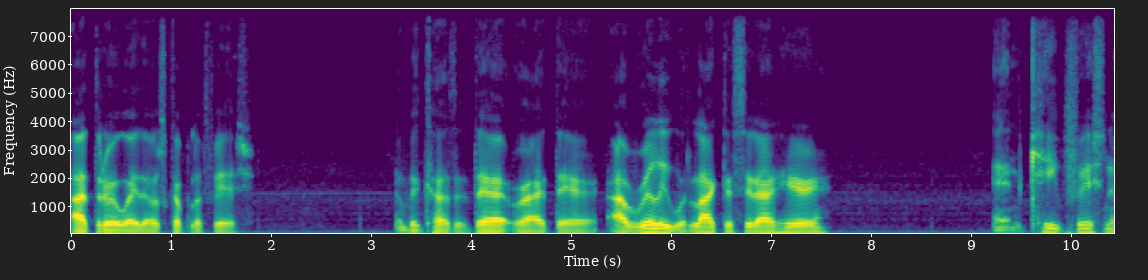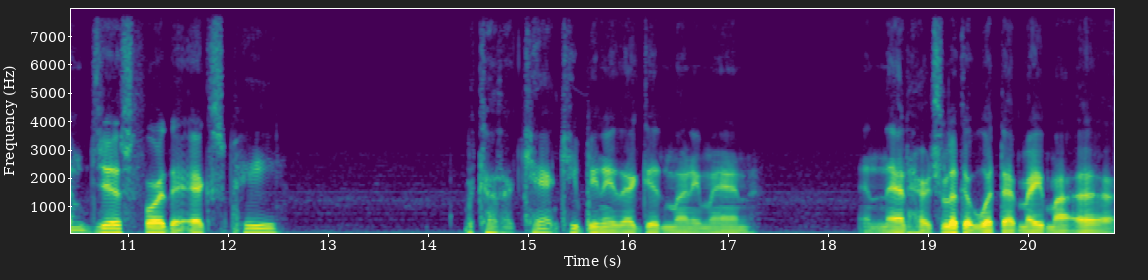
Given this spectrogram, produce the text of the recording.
I threw away those couple of fish. Because of that right there. I really would like to sit out here and keep fishing them just for the XP. Because I can't keep any of that good money, man. And that hurts. Look at what that made my uh,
